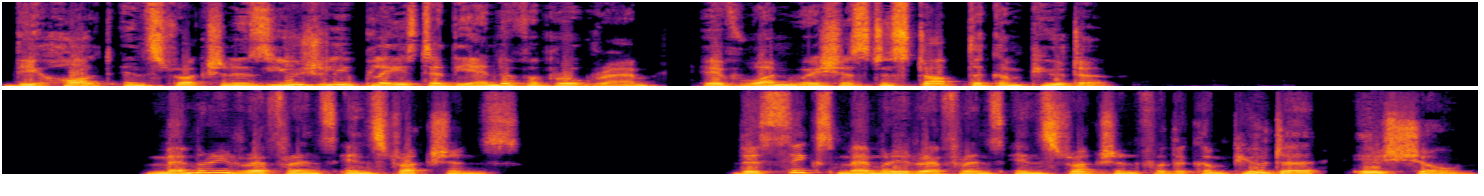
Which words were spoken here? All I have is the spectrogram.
The halt instruction is usually placed at the end of a program if one wishes to stop the computer. Memory reference instructions the 6 memory reference instruction for the computer is shown.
